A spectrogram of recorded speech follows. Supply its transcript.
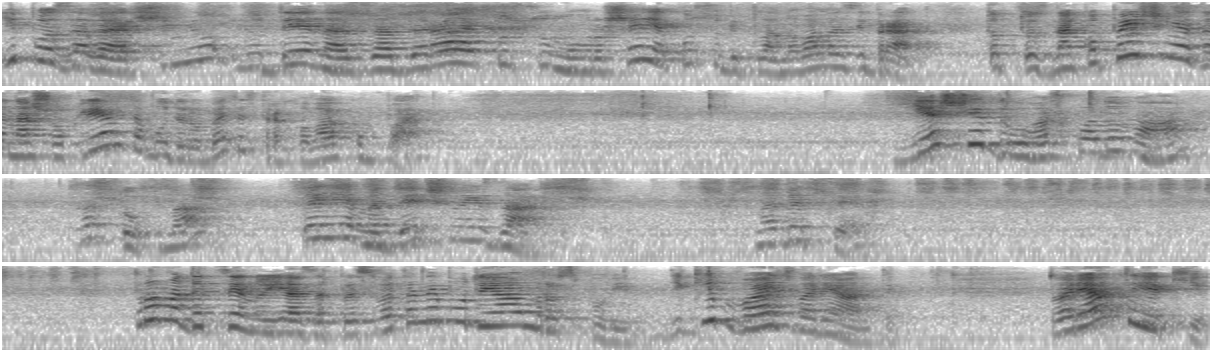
і по завершенню людина забирає ту суму грошей, яку собі планувала зібрати. Тобто з накопичення за нашого клієнта буде робити страхова компанія. Є ще друга складова. Наступна це є медичний захист. Медицина. Про медицину я записувати не буду, я вам розповім. Які бувають варіанти? Варіанти які?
